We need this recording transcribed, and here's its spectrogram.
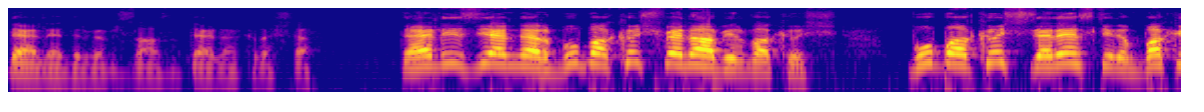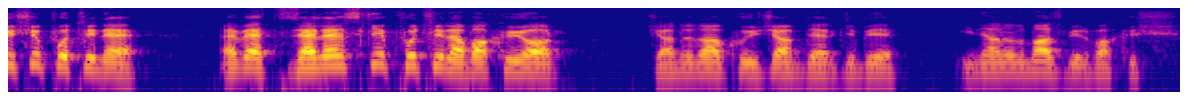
değerlendirmemiz lazım değerli arkadaşlar. Değerli izleyenler bu bakış fena bir bakış. Bu bakış Zelenski'nin bakışı Putin'e. Evet Zelenski Putin'e bakıyor. Canına koyacağım der gibi. İnanılmaz bir bakış.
